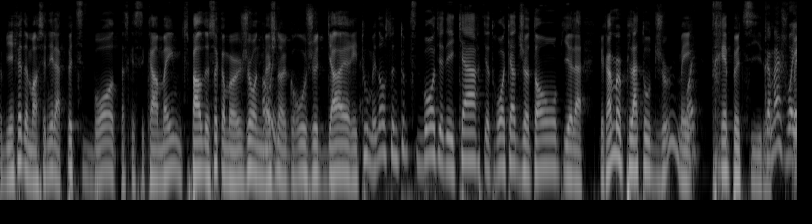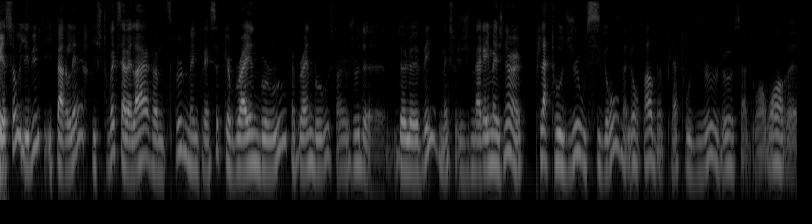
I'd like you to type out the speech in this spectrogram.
as bien fait de mentionner la petite boîte parce que c'est quand même, tu parles de ça comme un jeu, on Ah imagine oui. un gros jeu de guerre et tout, mais non, c'est une toute petite boîte, il y a des cartes, il y a trois, quatre jetons, puis il y a la, il y a quand même un plateau de jeu, mais Ouais. très petit. là. Comment je voyais Oui. ça au début, il parlait, puis je trouvais que ça avait l'air un petit peu le même principe que Brian Boru. Mais Brian Boru, c'est un jeu de, de levée, mais je m'aurais imaginé un plateau de jeu aussi gros, mais là, on parle d'un plateau de jeu, là, ça doit avoir, euh,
